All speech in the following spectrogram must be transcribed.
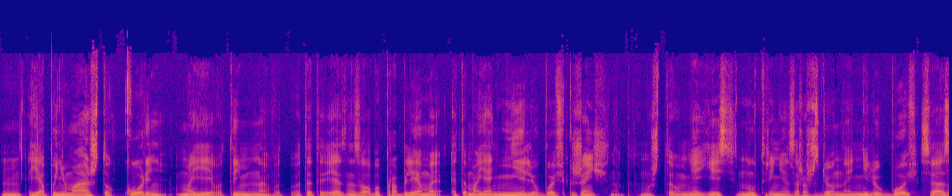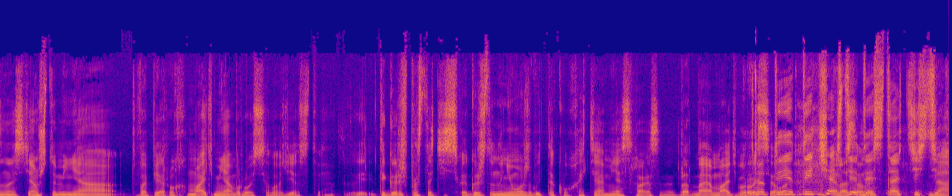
м, я понимаю, что корень моей вот именно вот, вот этой, я назвал бы, проблемы, это моя нелюбовь к женщинам. Потому что у меня есть внутренняя зарожденная нелюбовь, связанная с тем, что меня, во-первых, мать меня бросила в детстве. Ты говоришь про статистику, я говорю, что ну не может быть такого, хотя меня родная мать Да, бросила. ты, ты часть со мной- этой статистики Да,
